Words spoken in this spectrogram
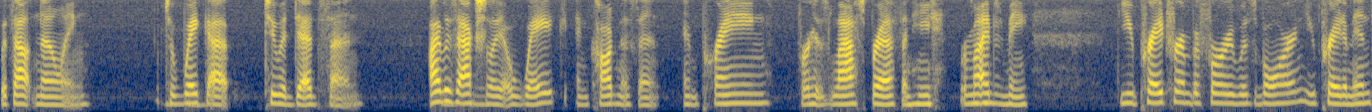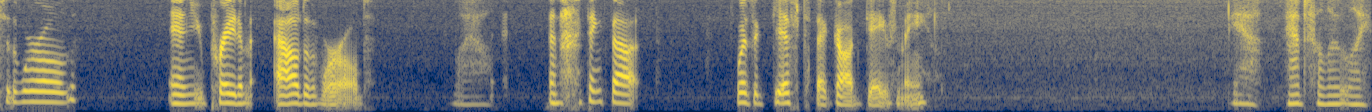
without knowing, to mm-hmm. wake up to a dead son. I was mm-hmm. actually awake and cognizant and praying for his last breath, and he reminded me, You prayed for him before he was born, you prayed him into the world, and you prayed him out of the world. Wow. And I think that was a gift that God gave me. Yeah, absolutely.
